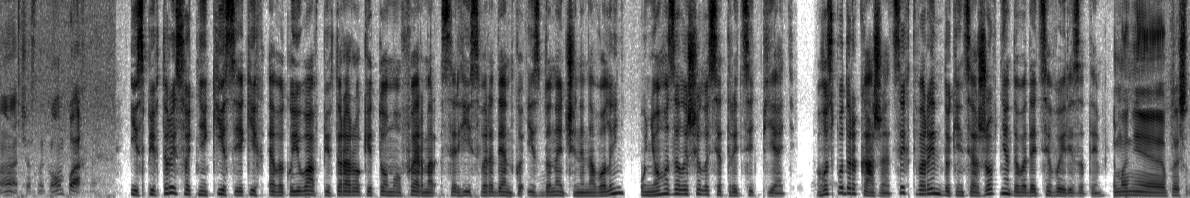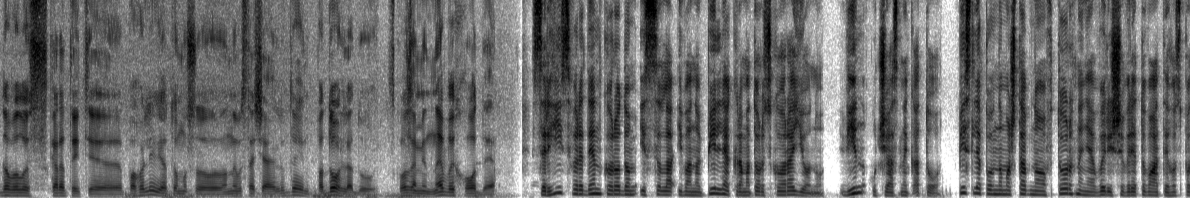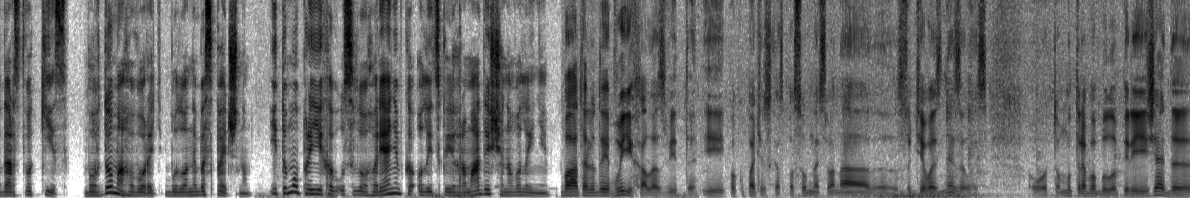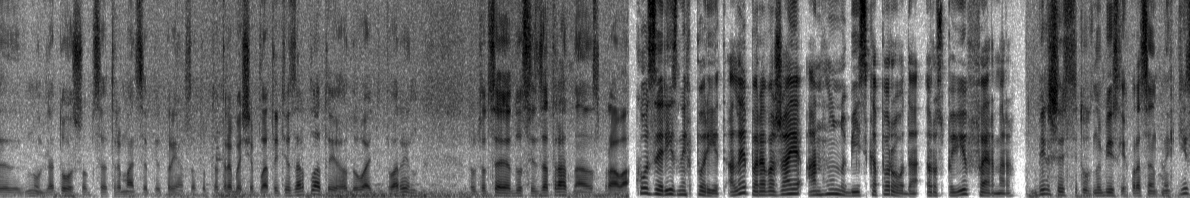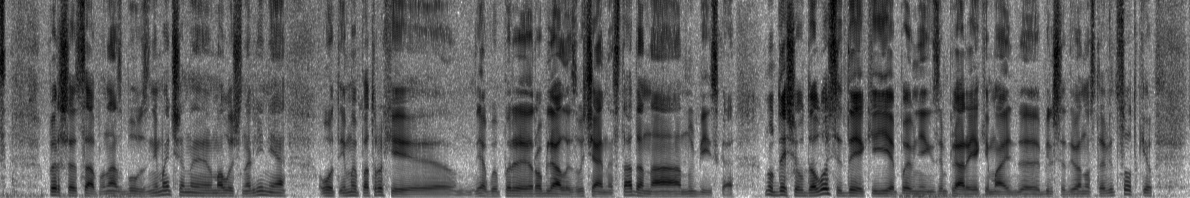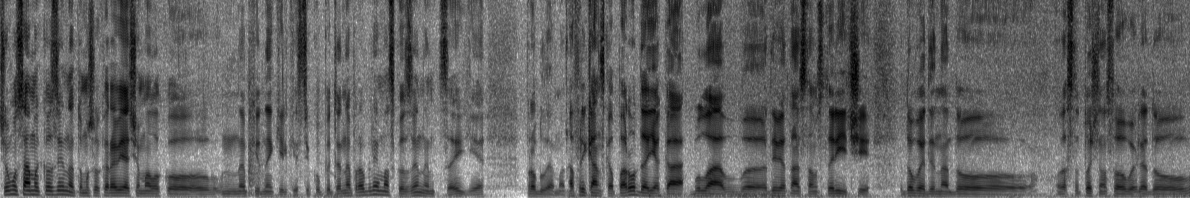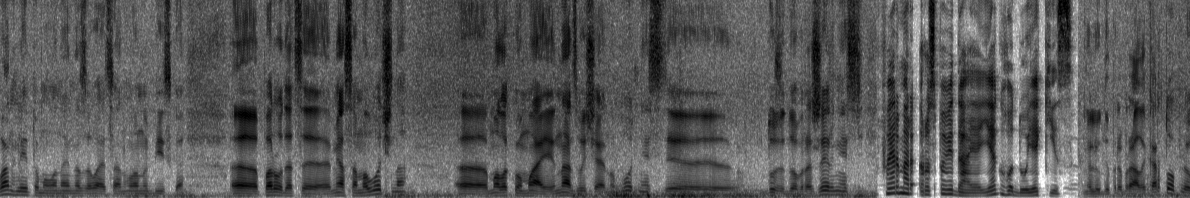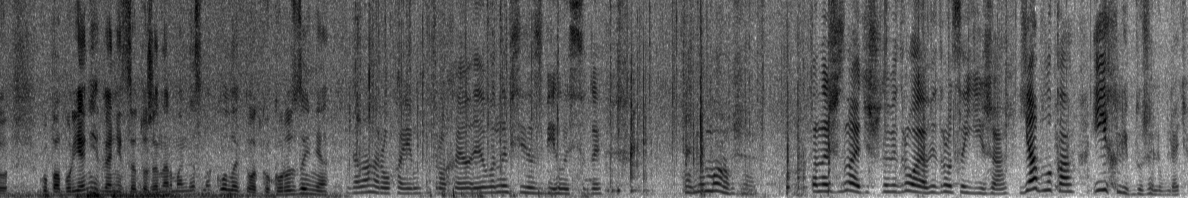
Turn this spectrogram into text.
А, часником пахне. Із півтори сотні кіз, яких евакуював півтора роки тому фермер Сергій Свереденко із Донеччини на Волинь, у нього залишилося 35. Господар каже, цих тварин до кінця жовтня доведеться вирізати. Мені довелось скоротити поголів'я, тому що не вистачає людей. По догляду з козами не виходить. Сергій Свереденко родом із села Іванопілля Краматорського району. Він учасник АТО. Після повномасштабного вторгнення вирішив рятувати господарство кіз, бо вдома, говорить, було небезпечно. І тому приїхав у село Горянівка Олицької громади, що на Волині. Багато людей виїхало звідти, і покупательська способність вона е, суттєво знизилась. От, тому треба було переїжджати де, ну, для того, щоб це триматися підприємство. Тобто треба ще платити зарплати, і годувати тварин. Тобто це досить затратна справа. Кози різних порід, але переважає англо-нубійська порода, розповів фермер. Більшість тут нубійських процентних кіз. Перший ЦАП у нас був з Німеччини, молочна лінія. От, і ми потрохи е, якби, переробляли звичайне стадо на нубійське. Ну, дещо вдалося, деякі є певні екземпляри, які мають е, більше 90%. Чому саме козина? Тому що коров'яче молоко в необхідної кількості купити не проблема, з козиним це є проблема. Африканська порода, яка була в 19 сторіччі доведена до остаточного свого вигляду в Англії, тому вона і називається англонубійська. Е, Порода це м'ясо молочна, е, молоко має надзвичайну плотність, е, дуже добра жирність. Фермер розповідає, як годує кіз. Люди прибрали картоплю, купа бур'янів, для них це дуже нормальний смаколик, от кукурузиння. Дала гороха їм трохи, і вони всі збігли сюди. Та нема вже. Вони ж знають, що відро, а відро це їжа. Яблука і хліб дуже люблять.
